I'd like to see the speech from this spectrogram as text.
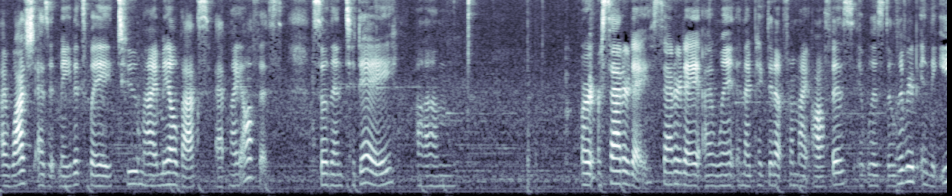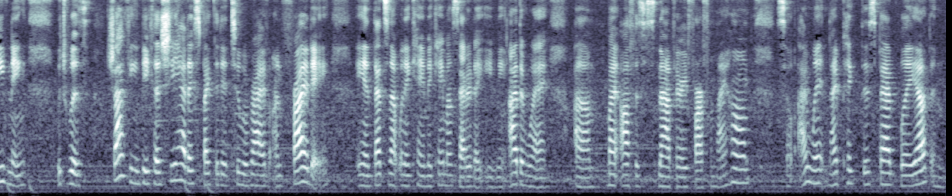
I watched as it made its way to my mailbox at my office. So then today, um, or, or, Saturday, Saturday, I went and I picked it up from my office. It was delivered in the evening, which was shocking because she had expected it to arrive on Friday, and that's not when it came. It came on Saturday evening. Either way, um, my office is not very far from my home, so I went and I picked this bad boy up, and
